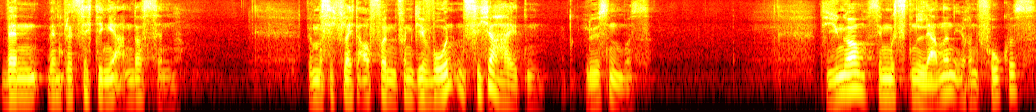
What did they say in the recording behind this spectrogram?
wenn, wenn plötzlich Dinge anders sind. Wenn man sich vielleicht auch von, von gewohnten Sicherheiten lösen muss. Die Jünger, sie mussten lernen, ihren Fokus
